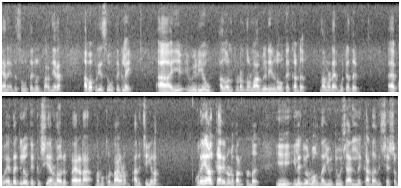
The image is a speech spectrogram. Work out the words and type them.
ഞാൻ എന്റെ സുഹൃത്തുക്കൾ പറഞ്ഞുതരാം. അപ്പോൾ പ്രിയ സുഹൃത്തുക്കളെ ഈ വീഡിയോവും അതുപോലെ തുടർന്നുള്ള വീഡിയോകളും ഒക്കെ കണ്ട് നമ്മുടെ മുറ്റത്ത് എന്തെങ്കിലുമൊക്കെ കൃഷി ചെയ്യാനുള്ള ഒരു പ്രേരണ നമുക്കുണ്ടാകണം. അത് ചെയ്യണം. കുറേ ആൾക്കാർ എന്നോട് പറഞ്ഞിട്ടുണ്ട് ഈ ഇലഞ്ഞൂർ പോകുന്ന യൂട്യൂബ് ചാനൽ കണ്ടതിന് ശേഷം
